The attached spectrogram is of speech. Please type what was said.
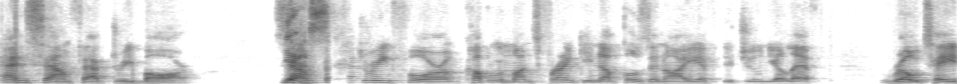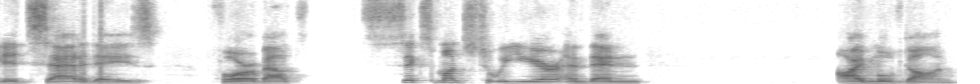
and Sound Factory Bar. Sound yes. Factory for a couple of months. Frankie Knuckles and I, after Junior left, rotated Saturdays for about six months to a year, and then I moved on.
